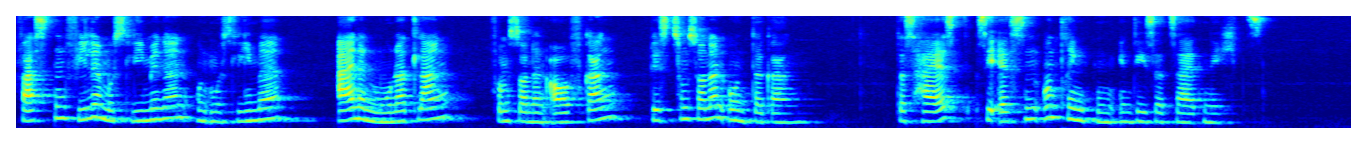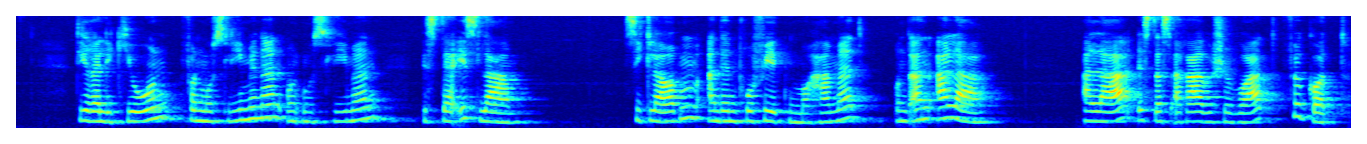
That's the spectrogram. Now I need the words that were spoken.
fasten viele Musliminnen und Muslime einen Monat lang vom Sonnenaufgang bis zum Sonnenuntergang. Das heißt, sie essen und trinken in dieser Zeit nichts. Die Religion von Musliminnen und Muslimen ist der Islam. Sie glauben an den Propheten Mohammed und an Allah. Allah ist das arabische Wort für Gott.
